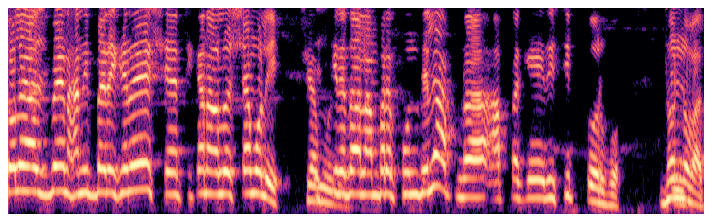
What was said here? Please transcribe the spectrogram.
চলে আসবেন হানিফ ভাইয়ের এখানে সে ঠিকানা হলো শ্যামলী। স্ক্রিনে দেওয়া নাম্বারে ফোন দিলে আপনারা আপনাকে রিসিভ করব। ধন্যবাদ।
